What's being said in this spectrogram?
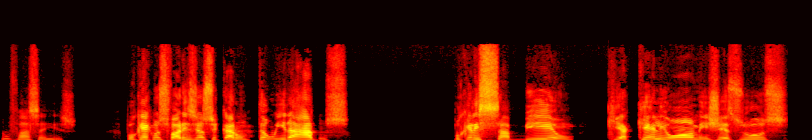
Não faça isso. Por que, que os fariseus ficaram tão irados? Porque eles sabiam que aquele homem, Jesus,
